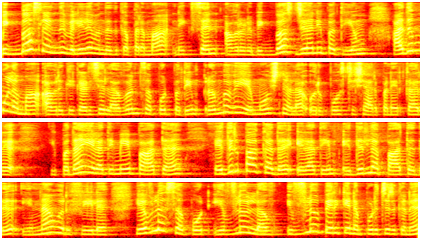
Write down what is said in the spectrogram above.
பிக் பாஸ்லேருந்து வெளியில் வந்ததுக்கப்புறமா வந்ததுக்கு அப்புறமா நிக்சன் அவரோட பிக் பாஸ் ஜேர்னி பற்றியும் அது மூலமாக அவருக்கு கிடைச்ச லவ் அண்ட் சப்போர்ட் பற்றியும் ரொம்பவே எமோஷ்னலாக ஒரு போஸ்ட்டை ஷேர் பண்ணியிருக்காரு இப்போ தான் எல்லாத்தையுமே பார்த்தேன். எதிர்பார்க்காத எல்லாத்தையும் எதிரில் பார்த்தது என்ன ஒரு ஃபீலு எவ்வளோ சப்போர்ட் எவ்வளோ லவ் இவ்வளோ பேருக்கு என்னை பிடிச்சிருக்குன்னு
